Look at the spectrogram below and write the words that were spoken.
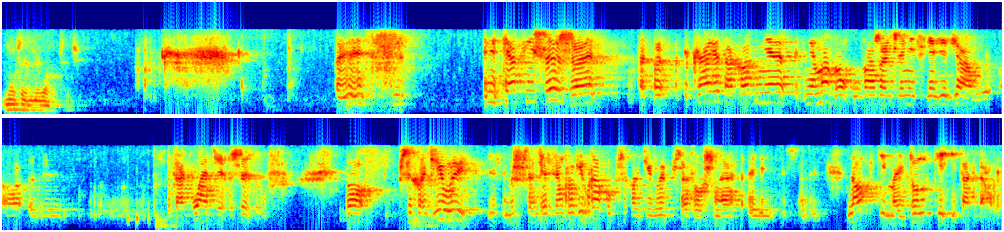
możemy łączyć? Y, Ja piszę, że tak kraje zachodnie nie mogą uważać, że nic nie wiedziały o y, zagładzie Żydów, bo przychodziły, już w 1942 roku przychodziły przeróżne y, y, notki, meldunki i tak dalej.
